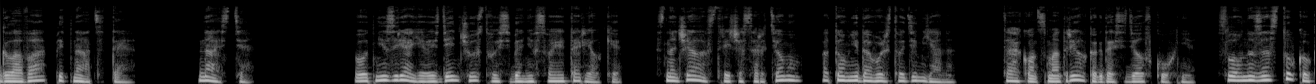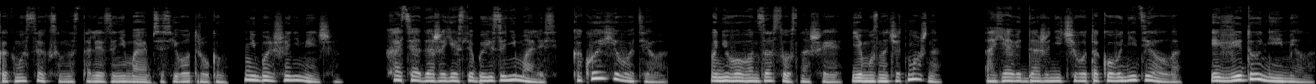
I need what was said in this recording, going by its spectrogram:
Глава 15. Настя. Вот не зря я весь день чувствую себя не в своей тарелке. Сначала встреча с Артемом, потом недовольство Демьяна. Так он смотрел, когда сидел в кухне. Словно застукал, как мы сексом на столе занимаемся с его другом. Ни больше, ни меньше. Хотя даже если бы и занимались, какое его дело? У него вон засос на шее, ему, значит, можно? А я ведь даже ничего такого не делала и в виду не имела.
